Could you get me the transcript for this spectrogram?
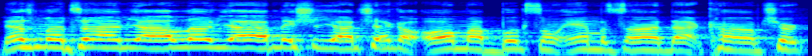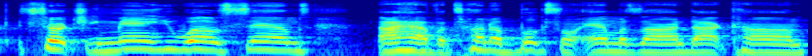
That's my time, y'all. I love y'all. Make sure y'all check out all my books on Amazon.com. Search Emmanuel Simms. I have a ton of books on Amazon.com.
